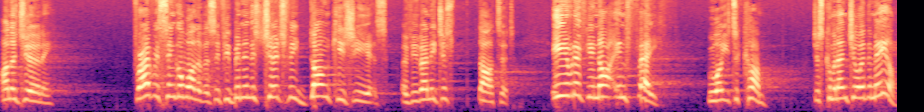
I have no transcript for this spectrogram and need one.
on a journey. For every single one of us, if you've been in this church for donkey's years, or if you've only just started, even if you're not in faith, we want you to come. Just come and enjoy the meal.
